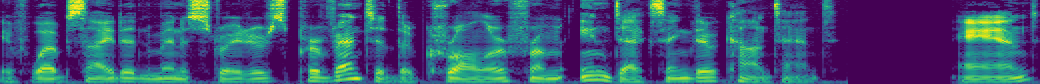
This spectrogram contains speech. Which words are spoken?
if website administrators prevented the crawler from indexing their content. And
